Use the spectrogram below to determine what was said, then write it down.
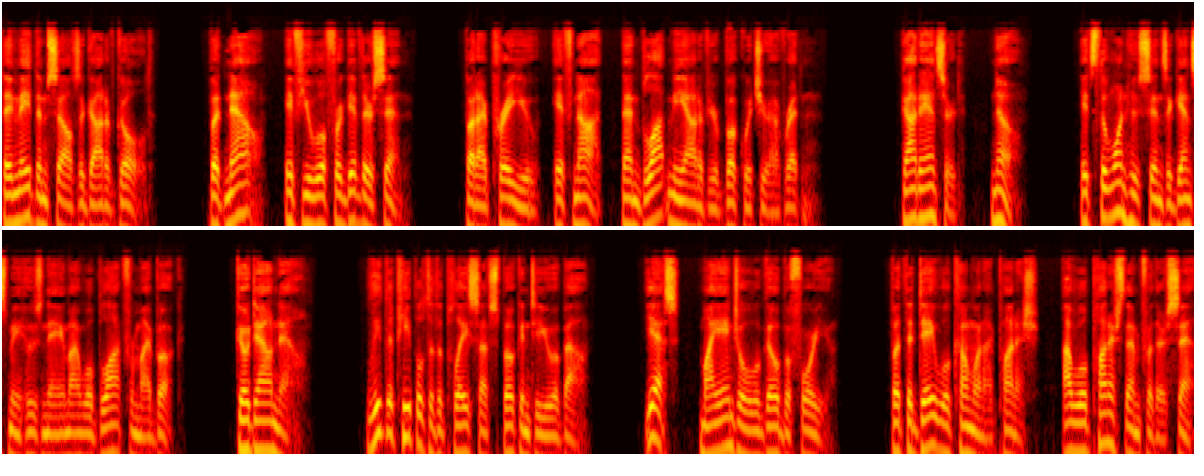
They made themselves a god of gold. But now, if you will forgive their sin. But I pray you, if not, then blot me out of your book which you have written. God answered, No. It's the one who sins against me whose name I will blot from my book. Go down now. Lead the people to the place I've spoken to you about. Yes, my angel will go before you. But the day will come when I punish, I will punish them for their sin.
